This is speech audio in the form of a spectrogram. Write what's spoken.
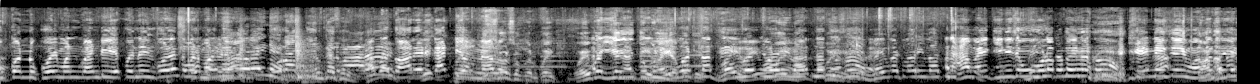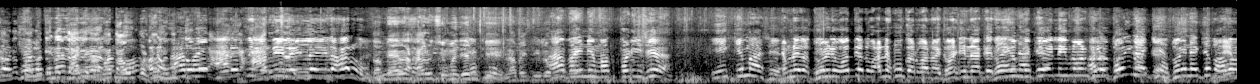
ઉપરનું કોઈ મન- મંડી એ કોઈ નહીં બોલે તમારે મંડળી આપણે તો already કાઢી અમને હાલો. અરે ઈ નથી, વહીવટ નથી, વહીવટ નથી. અને આ ભાઈ કીની છે હું ઓળખતો નથી. કેની છે મને તો અને હું તો ખેડૂતની મંડી લઈ લઈને હારું. તમે સારું છે એમ કે આ ભાઈ ની મગફળી છે. એ કેમાં છે એમને તો ધૂળ વધે તો આને શું કરવાનું ઘણી નાખે તો એમને કેટલી પ્રમાણ હાલો, ધોઈ નાખે ધોઈ નાખે એમ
